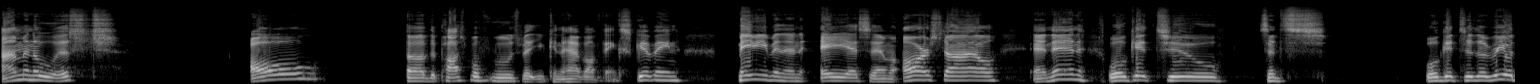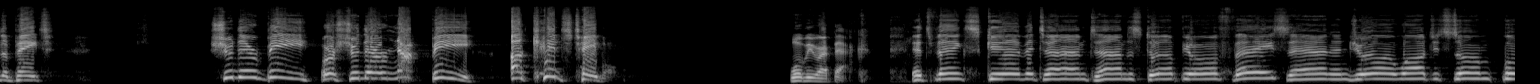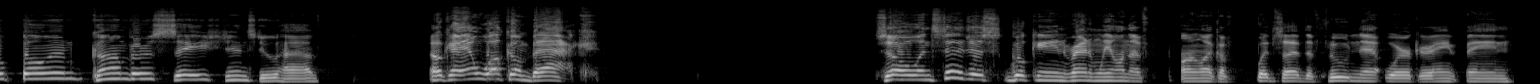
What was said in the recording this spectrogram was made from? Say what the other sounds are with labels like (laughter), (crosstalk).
I'm in a list all of the possible foods that you can have on Thanksgiving, maybe even an ASMR style, and then we'll get to since we'll get to the real debate. Should there be or should there not be a kids table? We'll be right back. It's Thanksgiving time, time to stuff your face and enjoy watching some football and conversations to have. Okay, and welcome back. So instead of just looking randomly on the on like a website of the Food Network or anything,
